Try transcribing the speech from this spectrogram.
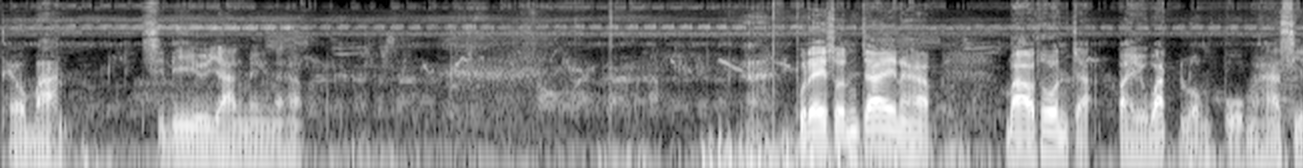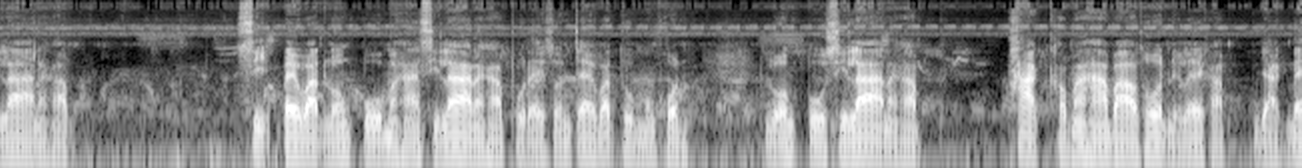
แถวบ้านสิดีอยู่อย่างหนึ่งนะครับ ผู้ใดสนใจนะครับบ่าวโทนจะไปวัดหลวงปู่มหาศิลานะครับ สิไปวัดหลวงปู่มหาศิลานะครับ ผู้ใดสนใจวัตถุมงคลหลวงปู่ศิลานะครับทักเขามาหาบ่าวโทนได้เลยครับ อยากได้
